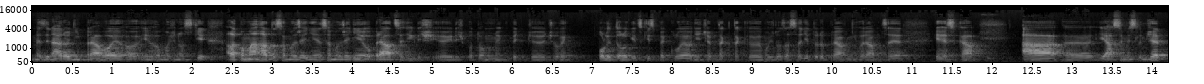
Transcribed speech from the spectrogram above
mezinárodní právo a jeho, jeho možnosti, ale pomáhá to samozřejmě, samozřejmě i obráceně, když, když potom jakoby člověk politologicky spekuluje o něčem, tak, tak eh, možno zasadit to do právního rámce je, je hezká. A eh, já si myslím, že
